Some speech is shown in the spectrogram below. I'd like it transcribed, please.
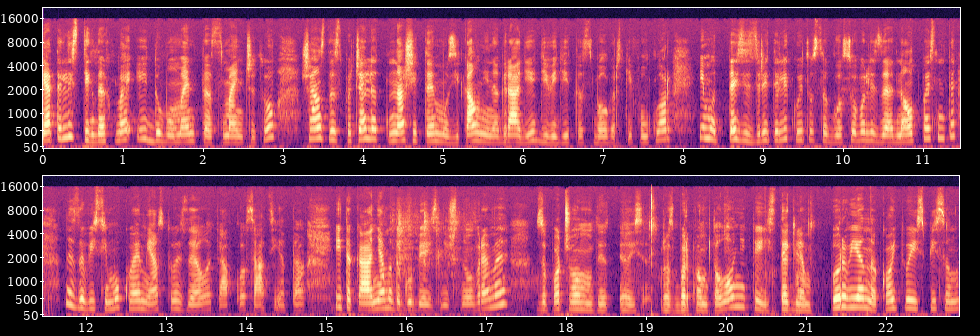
Приятели, стигнахме и до момента с менчето. Шанс да спечелят нашите музикални награди, DVD-та с български фолклор, имат тези зрители, които са гласували за една от песните, независимо кое място е заела тя в класацията. И така, няма да губя излишно време. Започвам да е, разбърквам талоните изтеглям първия, на който е изписано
